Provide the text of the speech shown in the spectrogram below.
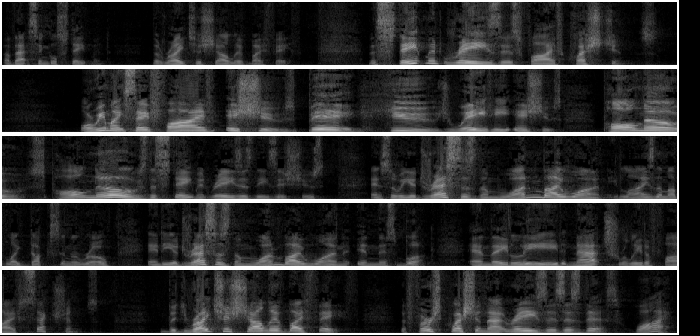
of that single statement the righteous shall live by faith. The statement raises five questions. Or we might say five issues, big, huge, weighty issues. Paul knows, Paul knows the statement raises these issues. And so he addresses them one by one. He lines them up like ducks in a row, and he addresses them one by one in this book. And they lead naturally to five sections. The righteous shall live by faith. The first question that raises is this why?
